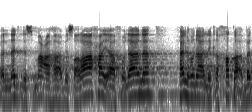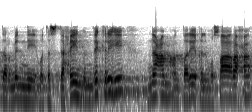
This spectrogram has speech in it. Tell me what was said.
فلنجلس معها بصراحة يا فلانة هل هنالك خطأ بدر مني وتستحين من ذكره؟ نعم عن طريق المصارحة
